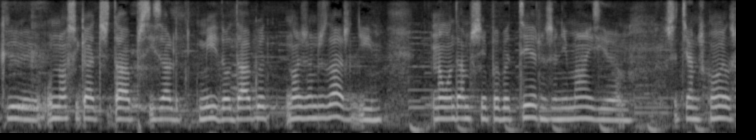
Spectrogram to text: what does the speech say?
que o nosso gato está a precisar de comida ou de água, nós vamos dar-lhe. E não andamos sempre a bater nos animais e a chatear-nos com eles.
